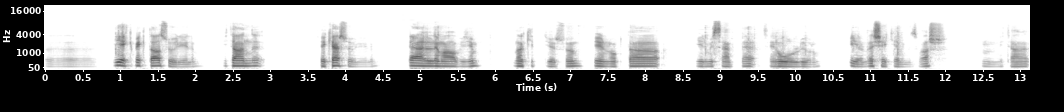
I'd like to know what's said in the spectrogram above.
Eee, bir ekmek daha söyleyelim. Bir tane de şeker söyleyelim. Geldim abicim. Nakit diyorsun. 1.20 centle seni uğurluyorum. Bir de şekerimiz var. Hımm, bir tane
